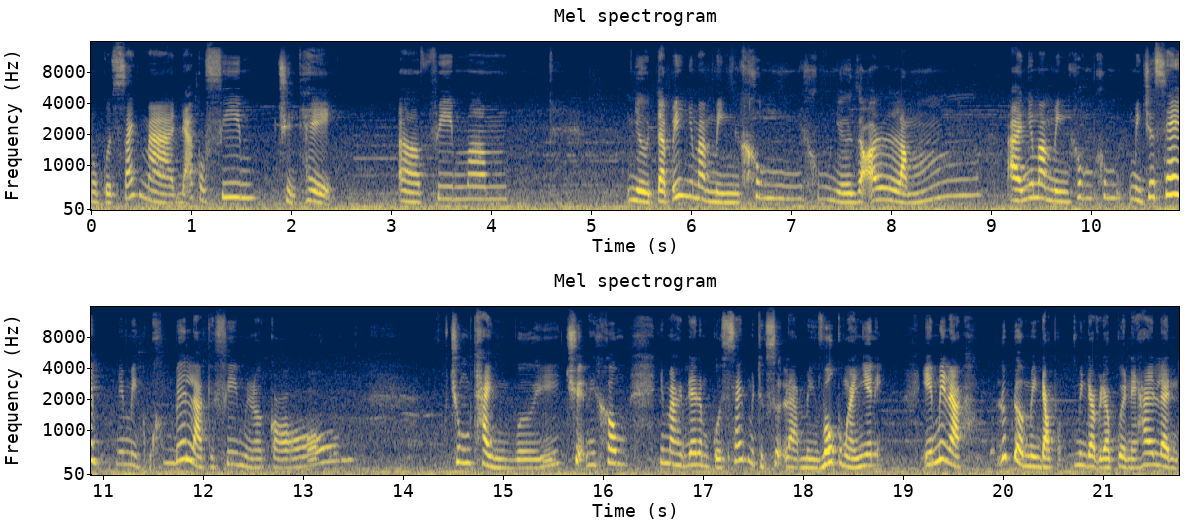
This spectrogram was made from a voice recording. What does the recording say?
một cuốn sách mà đã có phim chuyển thể uh, phim um, nhiều tập ấy nhưng mà mình không không nhớ rõ lắm à nhưng mà mình không không mình chưa xem nên mình cũng không biết là cái phim này nó có trung thành với chuyện hay không nhưng mà đây là một cuốn sách mà thực sự là mình vô cùng ngạc nhiên ấy ý mình là lúc đầu mình đọc mình đọc đọc quyển này hai lần.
